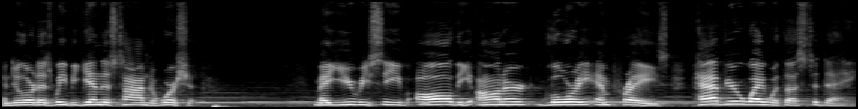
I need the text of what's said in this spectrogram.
And dear Lord, as we begin this time to worship, may you receive all the honor, glory, and praise. Have your way with us today.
